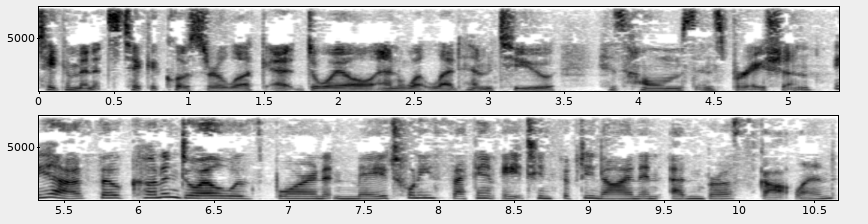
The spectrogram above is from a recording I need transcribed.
take a minute to take a closer look at Doyle and what led him to his Holmes inspiration. Yeah, so Conan Doyle was born May 22nd, 1859 in Edinburgh, Scotland.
